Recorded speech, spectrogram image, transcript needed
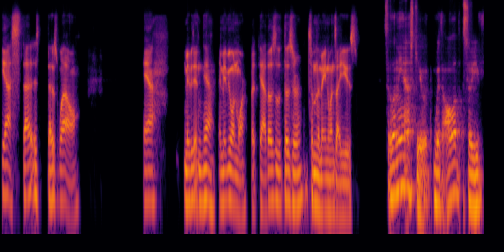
Yes, that is that as well. Yeah, maybe yeah, and maybe one more. But yeah, those are those are some of the main ones I use. So let me ask you, with all of so you've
